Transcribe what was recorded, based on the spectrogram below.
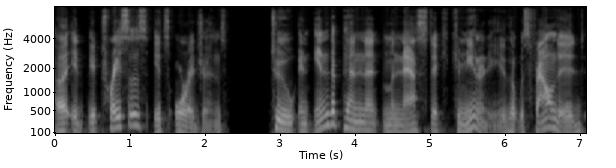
Uh, it, it traces its origins to an independent monastic community that was founded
